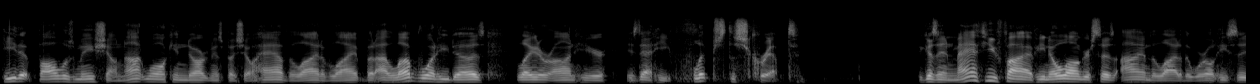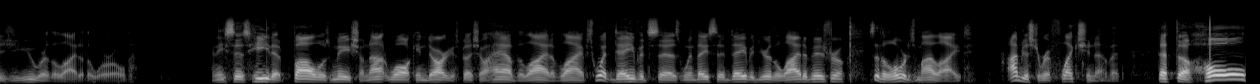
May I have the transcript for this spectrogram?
He that follows me shall not walk in darkness, but shall have the light of light. But I love what he does later on here is that he flips the script. Because in Matthew 5, he no longer says, I am the light of the world. He says, You are the light of the world. And he says, He that follows me shall not walk in darkness, but shall have the light of life. It's what David says when they said, David, you're the light of Israel. He said, The Lord is my light. I'm just a reflection of it that the whole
